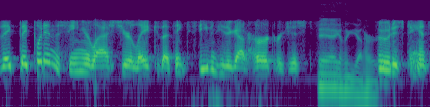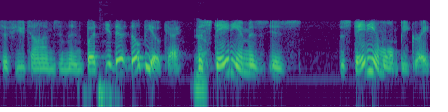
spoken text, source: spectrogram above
They they, put in the senior last year late because I think Stevens either got hurt or just Yeah, I think he got hurt. pooed his pants a few times, and then but they'll be okay. The stadium is is The stadium won't be great.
